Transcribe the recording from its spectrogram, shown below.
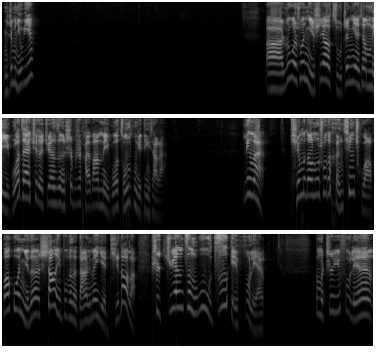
你这么牛逼？啊，如果说你是要组织面向美国灾区的捐赠，是不是还把美国总统给定下来？另外。题目当中说的很清楚啊，包括你的上一部分的答案里面也提到了，是捐赠物资给妇联。那么至于妇联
